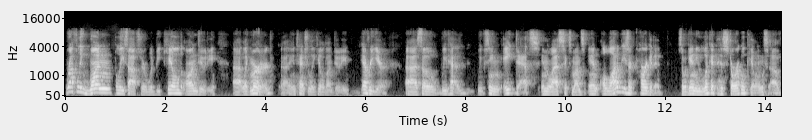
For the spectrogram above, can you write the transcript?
roughly one police officer would be killed on duty, uh, like murdered, uh, intentionally killed on duty every year. Uh, so we've had we've seen eight deaths in the last six months, and a lot of these are targeted. So again, you look at historical killings of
